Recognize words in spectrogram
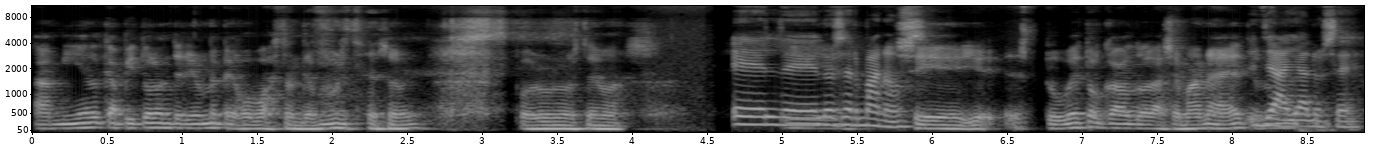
a mí el capítulo anterior me pegó bastante fuerte, ¿sabes? Por unos temas. El de Y- los hermanos. Sí, estuve tocando la semana, ¿eh? Ya, ya lo sé.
